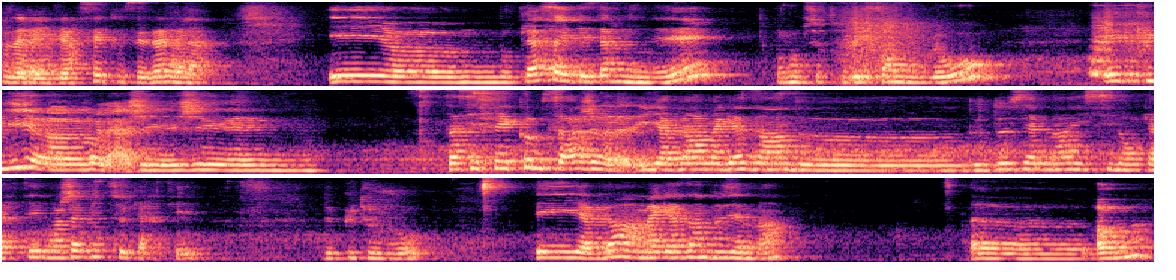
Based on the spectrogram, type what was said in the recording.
que vous avez exercé toutes ces années. Voilà. Et donc là, ça a été terminé. Donc, je me suis retrouvée sans boulot. Et puis, euh, voilà, j'ai, ça s'est fait comme ça. il y avait un magasin de, de, deuxième main ici dans le quartier. Moi, j'habite ce quartier depuis toujours. Et il y avait un magasin de deuxième main, euh, homme.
